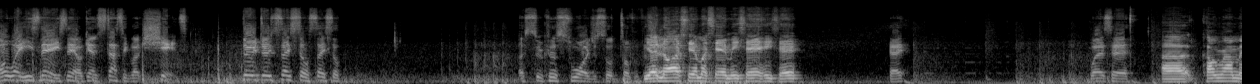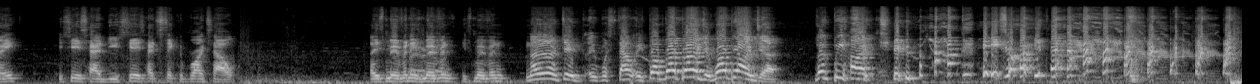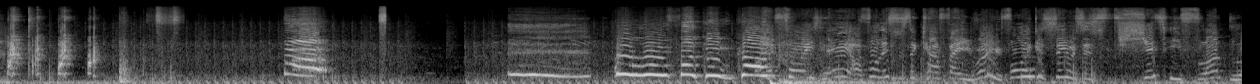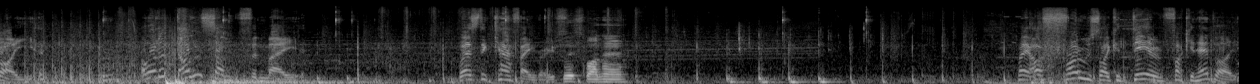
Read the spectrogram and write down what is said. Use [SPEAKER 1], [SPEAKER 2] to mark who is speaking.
[SPEAKER 1] Oh wait, he's near, he's near. I'm getting static like shit. Dude, dude, stay still, stay still. I still could have swore I just saw the top of his
[SPEAKER 2] Yeah,
[SPEAKER 1] head.
[SPEAKER 2] no, I see him, I see him. He's here, he's here.
[SPEAKER 1] Okay. Where's here?
[SPEAKER 2] Uh, come around me. You see his head, you see his head sticking right out. He's moving, he's moving, he's moving. No, no, dude, it was down. He's right right behind you, right behind you. Look behind you. he's right fucking
[SPEAKER 1] I
[SPEAKER 2] god.
[SPEAKER 1] thought he's here. I thought this was the cafe roof. All I could see was this shitty floodlight. I would have done something, mate. Where's the cafe roof?
[SPEAKER 2] This one here.
[SPEAKER 1] Mate, I froze like a deer in fucking headlights.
